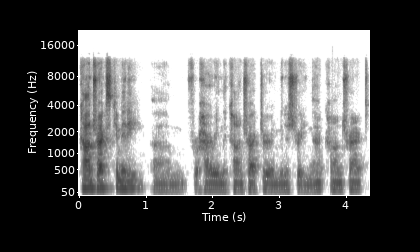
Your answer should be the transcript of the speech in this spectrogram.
Contracts committee um, for hiring the contractor, administrating that contract.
